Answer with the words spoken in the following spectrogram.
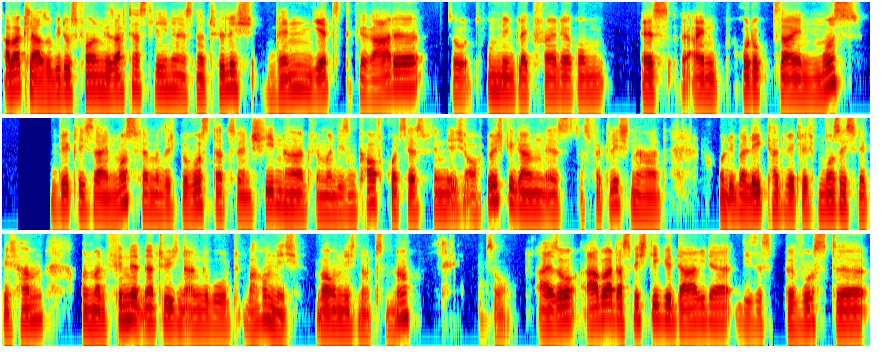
aber klar, so wie du es vorhin gesagt hast, Lene, ist natürlich, wenn jetzt gerade so um den Black Friday rum es ein Produkt sein muss, wirklich sein muss, wenn man sich bewusst dazu entschieden hat, wenn man diesen Kaufprozess, finde ich, auch durchgegangen ist, das verglichen hat und überlegt hat, wirklich, muss ich es wirklich haben? Und man findet natürlich ein Angebot, warum nicht? Warum nicht nutzen? Ne? So, also, aber das Wichtige da wieder, dieses bewusste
